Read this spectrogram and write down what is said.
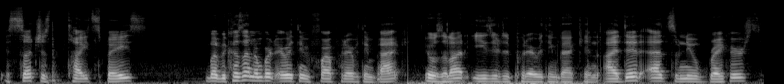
It's such a tight space. But because I numbered everything before I put everything back, it was a lot easier to put everything back in. I did add some new breakers.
